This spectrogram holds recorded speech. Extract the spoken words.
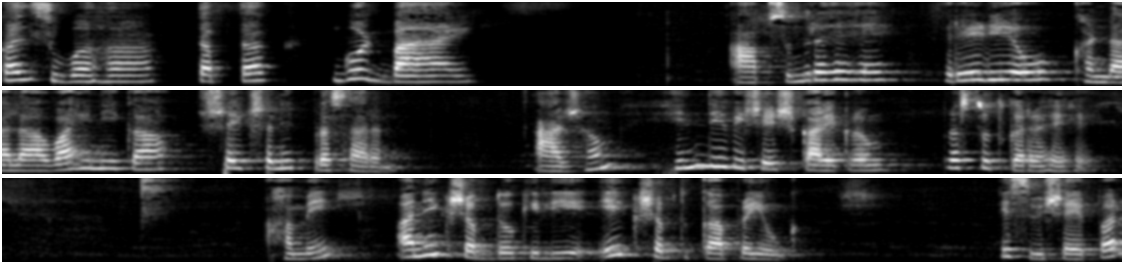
कल सुबह। तब तक गुड बाय। आप सुन रहे हैं रेडियो खंडाला वाहिनी का शैक्षणिक प्रसारण। आज हम हिंदी विशेष कार्यक्रम प्रस्तुत कर रहे हैं। हमें अनेक शब्दों के लिए एक शब्द का प्रयोग। इस विषय पर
